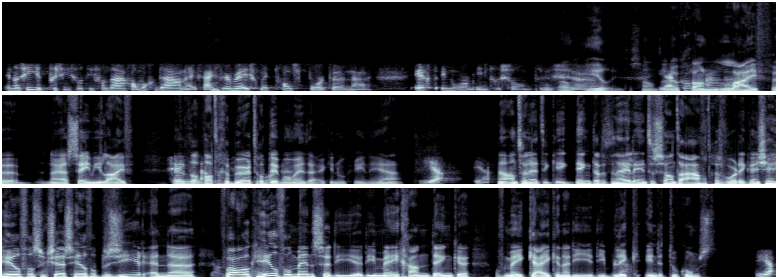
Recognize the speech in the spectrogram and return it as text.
En dan zie je precies wat hij vandaag allemaal gedaan heeft. Hij is weer bezig met transporten. Nou, echt enorm interessant. Dus, Oh, wel eh, heel interessant. en ook gewoon live, eh, nou ja, semi-live. eh, wat, semi-live wat gebeurt er op dit moment eigenlijk in Oekraïne? Ja. Ja, ja. Nou, Antoinette, ik, ik denk dat het een hele interessante avond gaat worden. Ik wens je heel veel succes, heel veel plezier. En vooral ook heel veel mensen die, die mee gaan denken of meekijken naar die, die blik Ja. in de toekomst. Ja,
